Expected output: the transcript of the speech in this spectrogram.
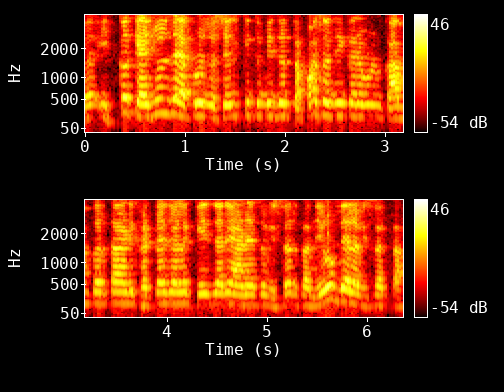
तर इतकं कॅज्युअल जे अप्रोच असेल की तुम्ही जर तपास अधिकारी म्हणून काम करता आणि खटल्याच्या केस डायरी आणायचं विसरता निरोप द्यायला विसरता.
